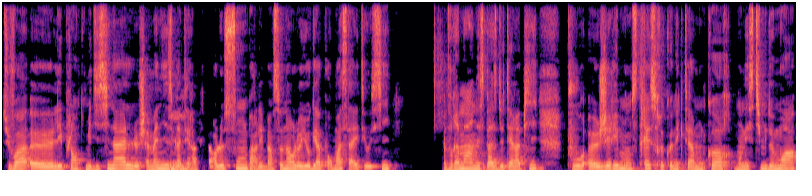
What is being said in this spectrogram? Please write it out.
Tu vois, euh, les plantes médicinales, le chamanisme, la mmh. thérapie par le son, par les bains sonores, le yoga, pour moi, ça a été aussi vraiment un espace de thérapie pour euh, gérer mon stress, reconnecter à mon corps, mon estime de moi,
